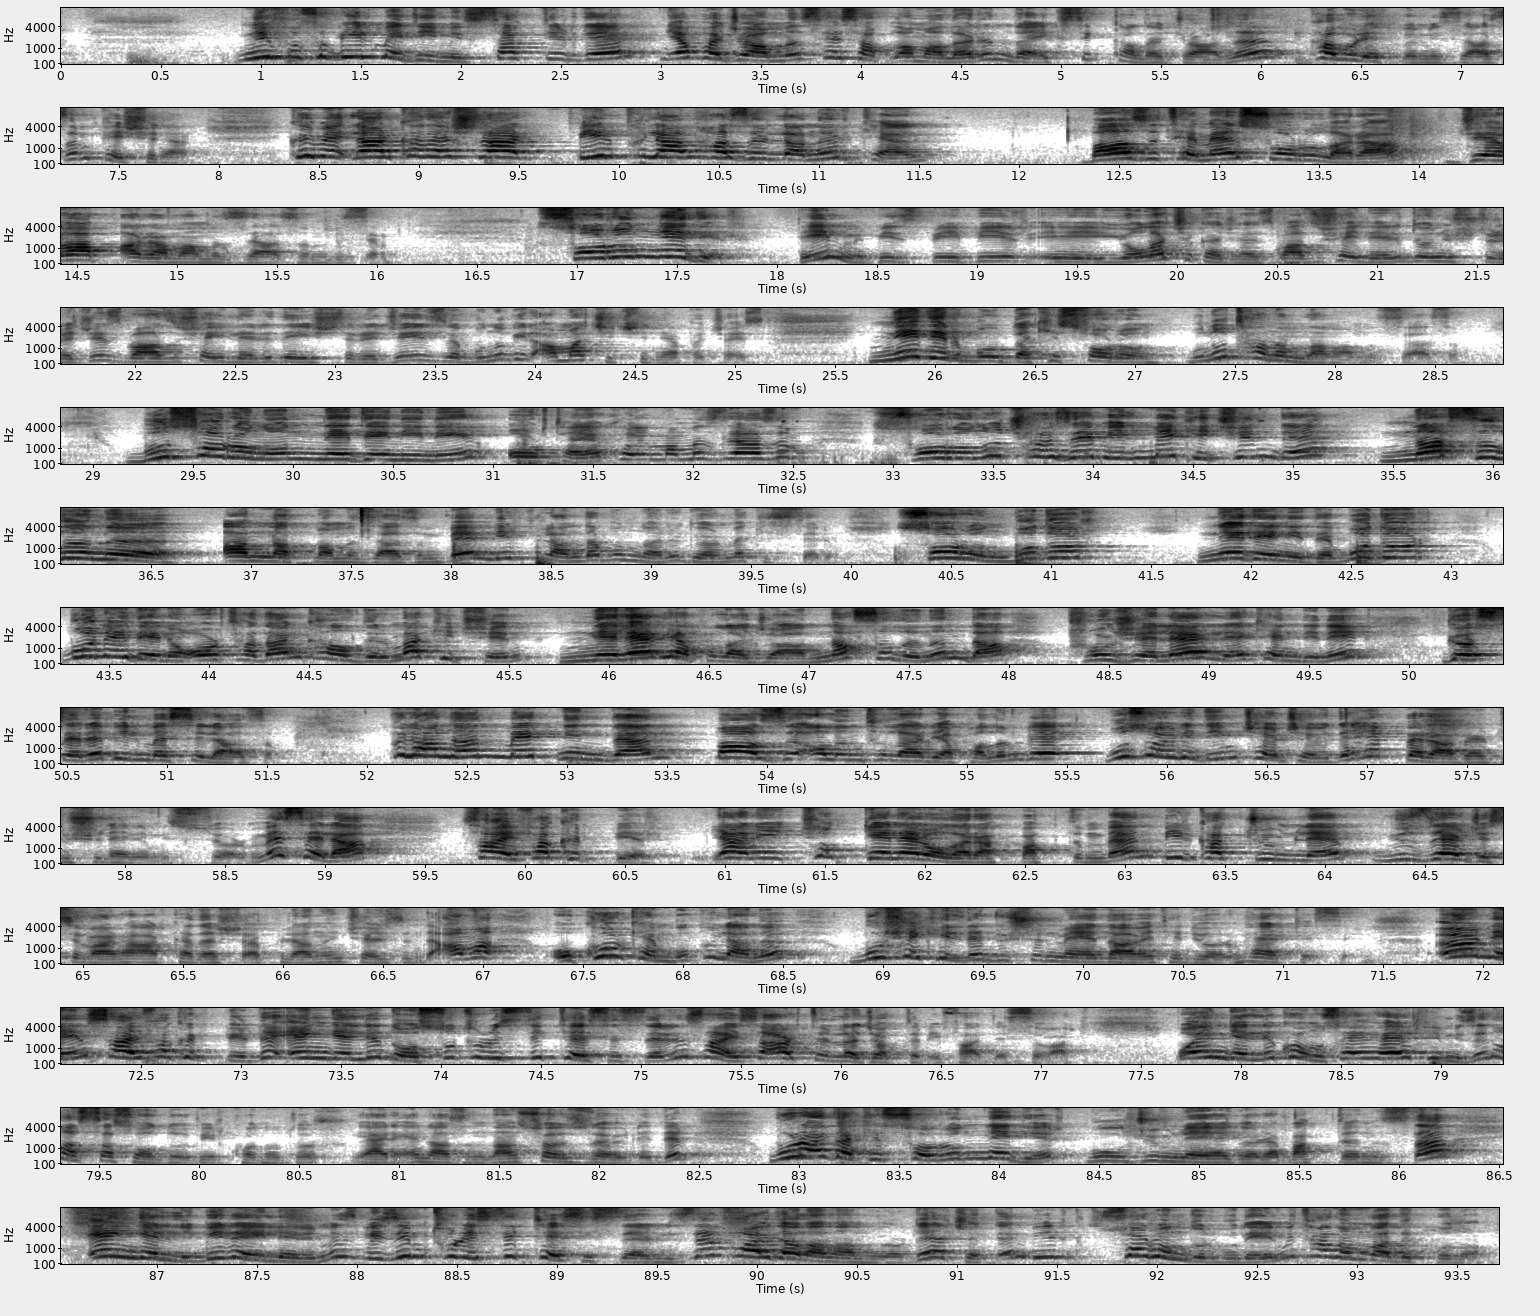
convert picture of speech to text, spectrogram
Nüfusu bilmediğimiz takdirde yapacağımız hesaplamaların da eksik kalacağını kabul etmemiz lazım peşinen. Kıymetli arkadaşlar bir plan hazırlanırken bazı temel sorulara cevap aramamız lazım bizim. Sorun nedir? Değil mi? Biz bir, bir e, yola çıkacağız. Bazı şeyleri dönüştüreceğiz, bazı şeyleri değiştireceğiz ve bunu bir amaç için yapacağız. Nedir buradaki sorun? Bunu tanımlamamız lazım. Bu sorunun nedenini ortaya koymamız lazım. Sorunu çözebilmek için de nasılını anlatmamız lazım. Ben bir planda bunları görmek isterim. Sorun budur, nedeni de budur. Bu nedeni ortadan kaldırmak için neler yapılacağı, nasılının da projelerle kendini gösterebilmesi lazım. Planın metninden bazı alıntılar yapalım ve bu söylediğim çerçevede hep beraber düşünelim istiyorum. Mesela sayfa 41. Yani çok genel olarak baktım ben. Birkaç cümle, yüzlercesi var arkadaşlar planın içerisinde. Ama okurken bu planı bu şekilde düşünmeye davet ediyorum herkesi. Örneğin sayfa 41'de engelli dostu turistik tesislerin sayısı artırılacaktır ifadesi var. Bu engelli konusu hepimizin hassas olduğu bir konudur. Yani en azından sözde öyledir. Buradaki sorun nedir bu cümleye göre baktığınızda? Engelli bireylerimiz bizim turistik tesislerimizden faydalanamıyor. Gerçekten bir sorundur bu değil mi? Tanımladık bunu.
